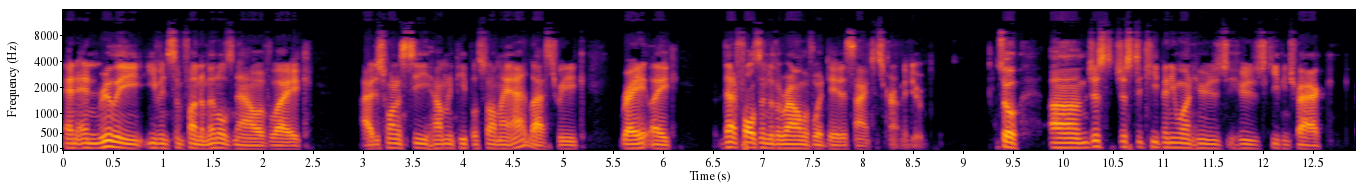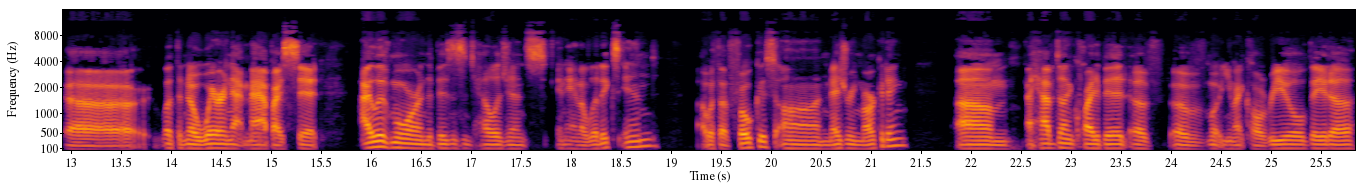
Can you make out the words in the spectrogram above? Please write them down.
and and really even some fundamentals now of like i just want to see how many people saw my ad last week right? Like that falls into the realm of what data scientists currently do. So um, just just to keep anyone who's who's keeping track uh, let them know where in that map i sit. I live more in the business intelligence and analytics end uh, with a focus on measuring marketing. Um, i have done quite a bit of of what you might call real data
